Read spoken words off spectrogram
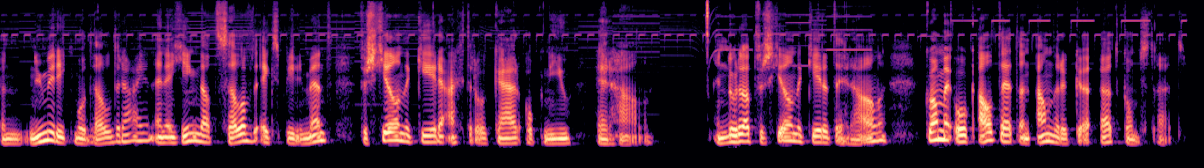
een numeriek model draaien en hij ging datzelfde experiment verschillende keren achter elkaar opnieuw herhalen. En door dat verschillende keren te herhalen, kwam hij ook altijd een andere uitkomst uit.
